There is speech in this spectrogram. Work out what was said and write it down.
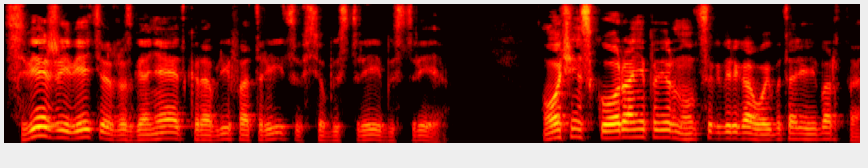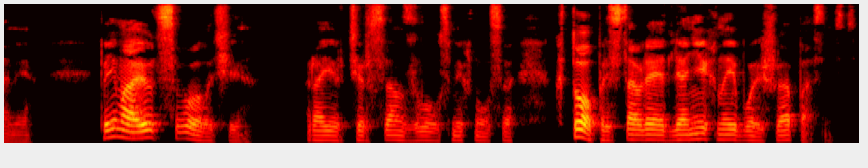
Свежий ветер разгоняет корабли фатрийцев все быстрее и быстрее. Очень скоро они повернутся к береговой батарее бортами. Понимают, сволочи. Раир Черсан зло усмехнулся. Кто представляет для них наибольшую опасность?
